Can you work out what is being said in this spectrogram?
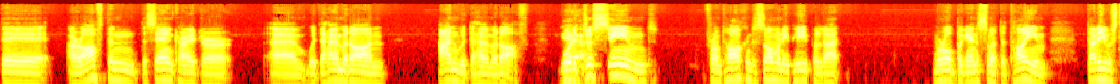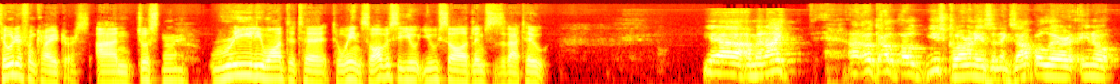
they are often the same character um, with the helmet on and with the helmet off. But Yeah. it just seemed from talking to so many people that were up against him at the time that he was two different characters and just Right. really wanted to to win. So obviously you you saw glimpses of that too. Yeah, I mean, I, I'll, I'll, I'll use Killarney as an example there. You know,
